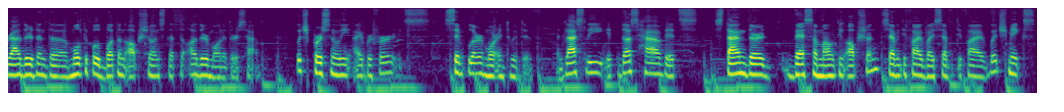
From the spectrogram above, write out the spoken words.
rather than the multiple button options that the other monitors have, which personally I prefer. It's simpler, more intuitive. And lastly, it does have its standard VESA mounting option, 75 by 75, which makes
